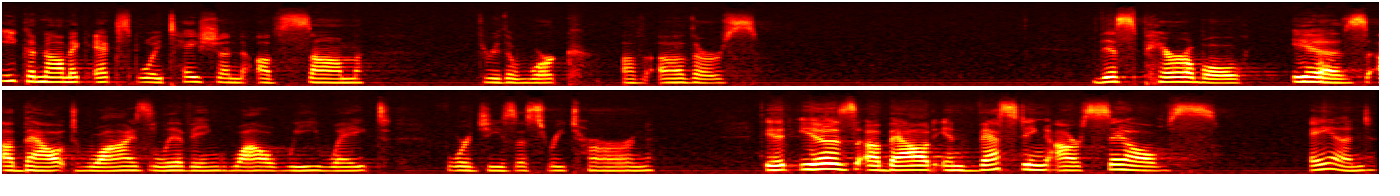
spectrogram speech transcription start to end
economic exploitation of some through the work of others. This parable is about wise living while we wait for Jesus' return. It is about investing ourselves and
